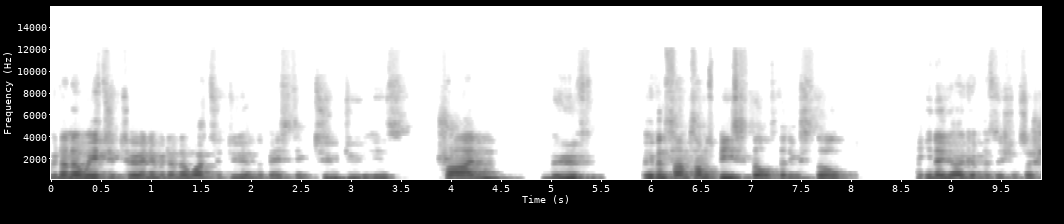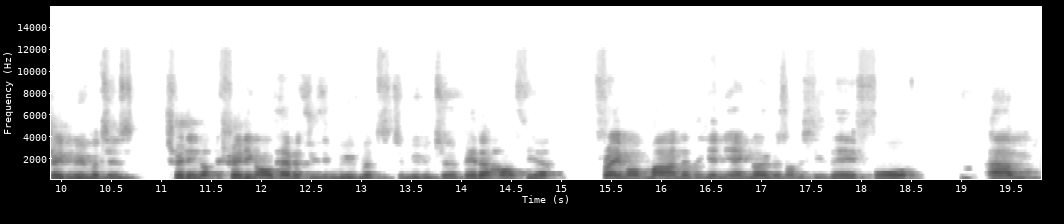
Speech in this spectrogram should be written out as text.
we don't know where to turn and we don't know what to do. And the best thing to do is try and move, even sometimes be still, sitting still in a yoga position. So shred movement is shredding shredding old habits using movements to move into a better, healthier frame of mind, and the yin yang logo is obviously there for um,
